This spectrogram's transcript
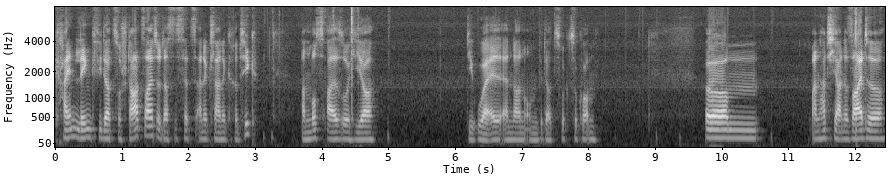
kein Link wieder zur Startseite. Das ist jetzt eine kleine Kritik. Man muss also hier die URL ändern, um wieder zurückzukommen. Ähm, man hat hier eine Seite,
